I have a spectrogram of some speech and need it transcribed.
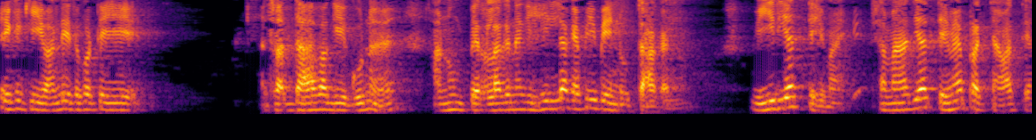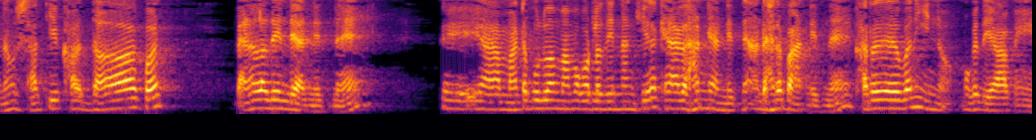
ඒක කියවන්නේ එතකොට මේ ශ්‍රද්ධාව වගේ ගුණ අනුන් පෙරලගෙන ගිහිල්ලා කැපිපෙන්න උත්සාහ කරනවා. වීරියත් එහෙමයි. සමාධියත් එහෙමයි ප්‍රඥාවත් එනවා. සතිය කවදාකවත් පැනලා දෙන්න යන්නෙත් නැහැ. එයා මට පුළුවන් මම කරලා දෙන්නම් කියලා කෑ ගහන්න යන්නෙත් නැහැ. අඳහර පාන්නෙත් නැහැ. කරවණි ඉන්නවා. මොකද එයා මේ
